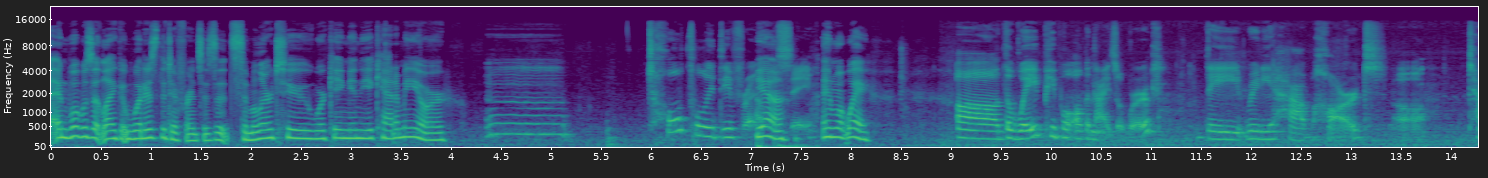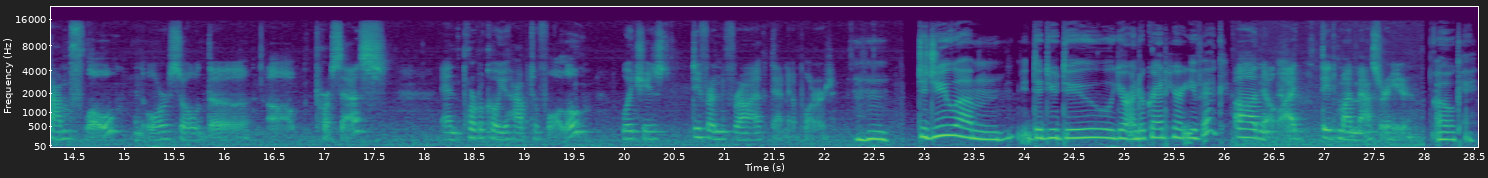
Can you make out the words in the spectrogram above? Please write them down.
And what was it like? What is the difference? Is it similar to working in the academy, or? Mm, totally different. Yeah. In what way? Uh, the way people organize the work, they really have hard uh, time flow, and also the uh, process and protocol you have to follow which is different from academia part. Mm-hmm. Did you um did you do your undergrad here at UVic? Uh no, I did my master here. Oh, okay.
